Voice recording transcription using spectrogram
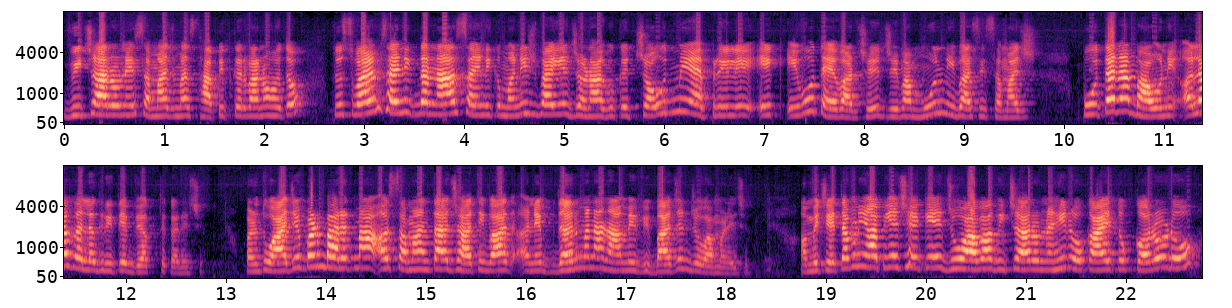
વિચારોને સમાજમાં સ્થાપિત કરવાનો હતો. તો સ્વયં સૈનિક દળના સૈનિક મનીષભાઈએ જણાવ્યું કે ચૌદમી એપ્રિલે એક એવો તહેવાર છે જેમાં મૂળ નિવાસી સમાજ પોતાના ભાવોને અલગ અલગ રીતે વ્યક્ત કરે છે. પરંતુ આજે પણ ભારતમાં અસમાનતા, જાતિવાદ અને ધર્મના નામે વિભાજન જોવા મળે છે. અમે ચેતવણી આપીએ છીએ કે જો આવા વિચારો નહીં રોકાય, તો કરોડો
